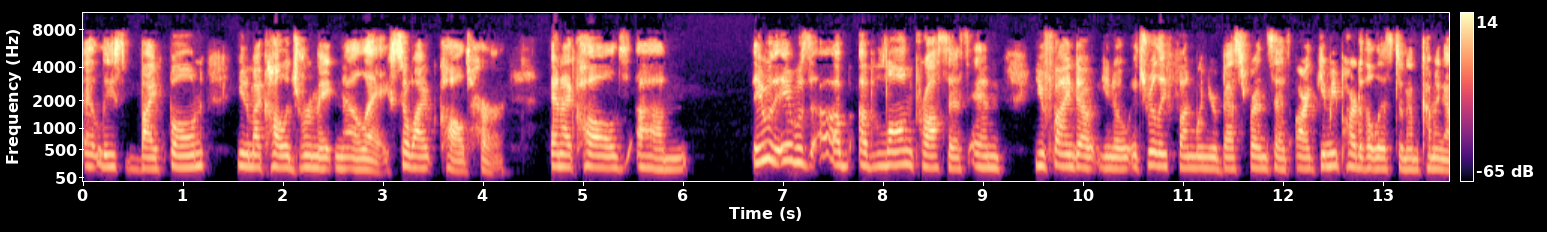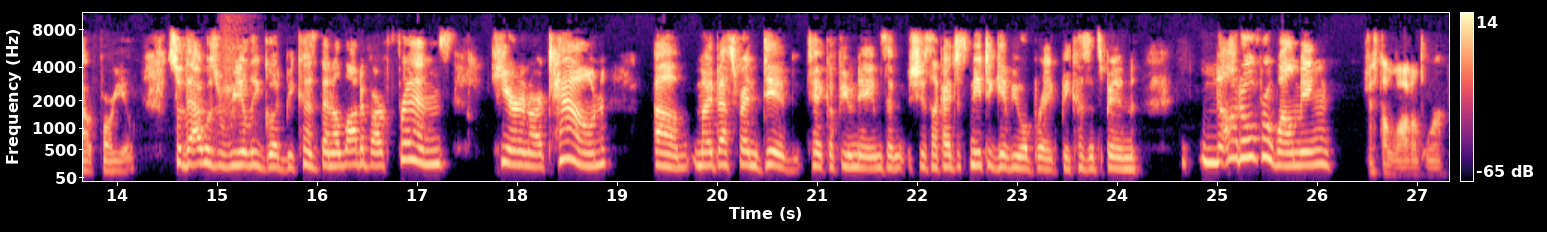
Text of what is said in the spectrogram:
at least by phone you know my college roommate in la so i called her and i called um, it was it was a, a long process and you find out you know it's really fun when your best friend says all right give me part of the list and i'm coming out for you so that was really good because then a lot of our friends here in our town um, my best friend did take a few names and she's like i just need to give you a break because it's been not overwhelming Just a lot of work.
